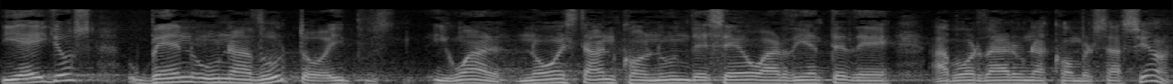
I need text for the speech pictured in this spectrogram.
y ellos ven un adulto y pues, igual no están con un deseo ardiente de abordar una conversación.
